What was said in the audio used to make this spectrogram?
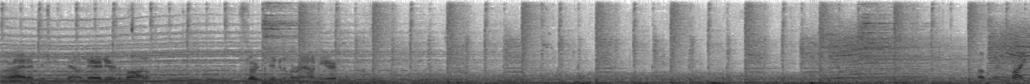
All right, I think he's down there near the bottom. Start jigging him around here. Up and bite.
